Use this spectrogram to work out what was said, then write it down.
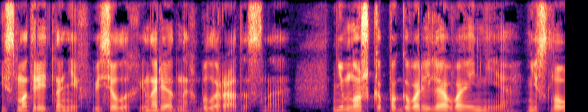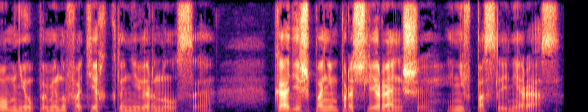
И смотреть на них, веселых и нарядных, было радостно. Немножко поговорили о войне, ни словом не упомянув о тех, кто не вернулся. Кадиш по ним прошли раньше, и не в последний раз.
